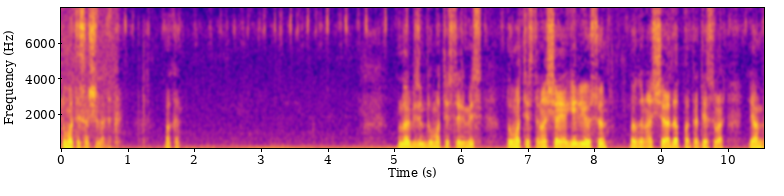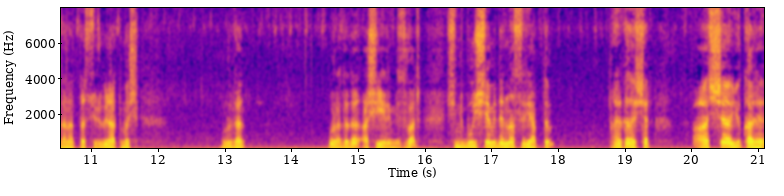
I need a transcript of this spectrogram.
domates aşıladık. Bakın. Bunlar bizim domateslerimiz. Domatesten aşağıya geliyorsun. Bakın aşağıda patates var. Yandan hatta sürgün atmış. Buradan burada da aşı yerimiz var. Şimdi bu işlemi de nasıl yaptım? Arkadaşlar aşağı yukarı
